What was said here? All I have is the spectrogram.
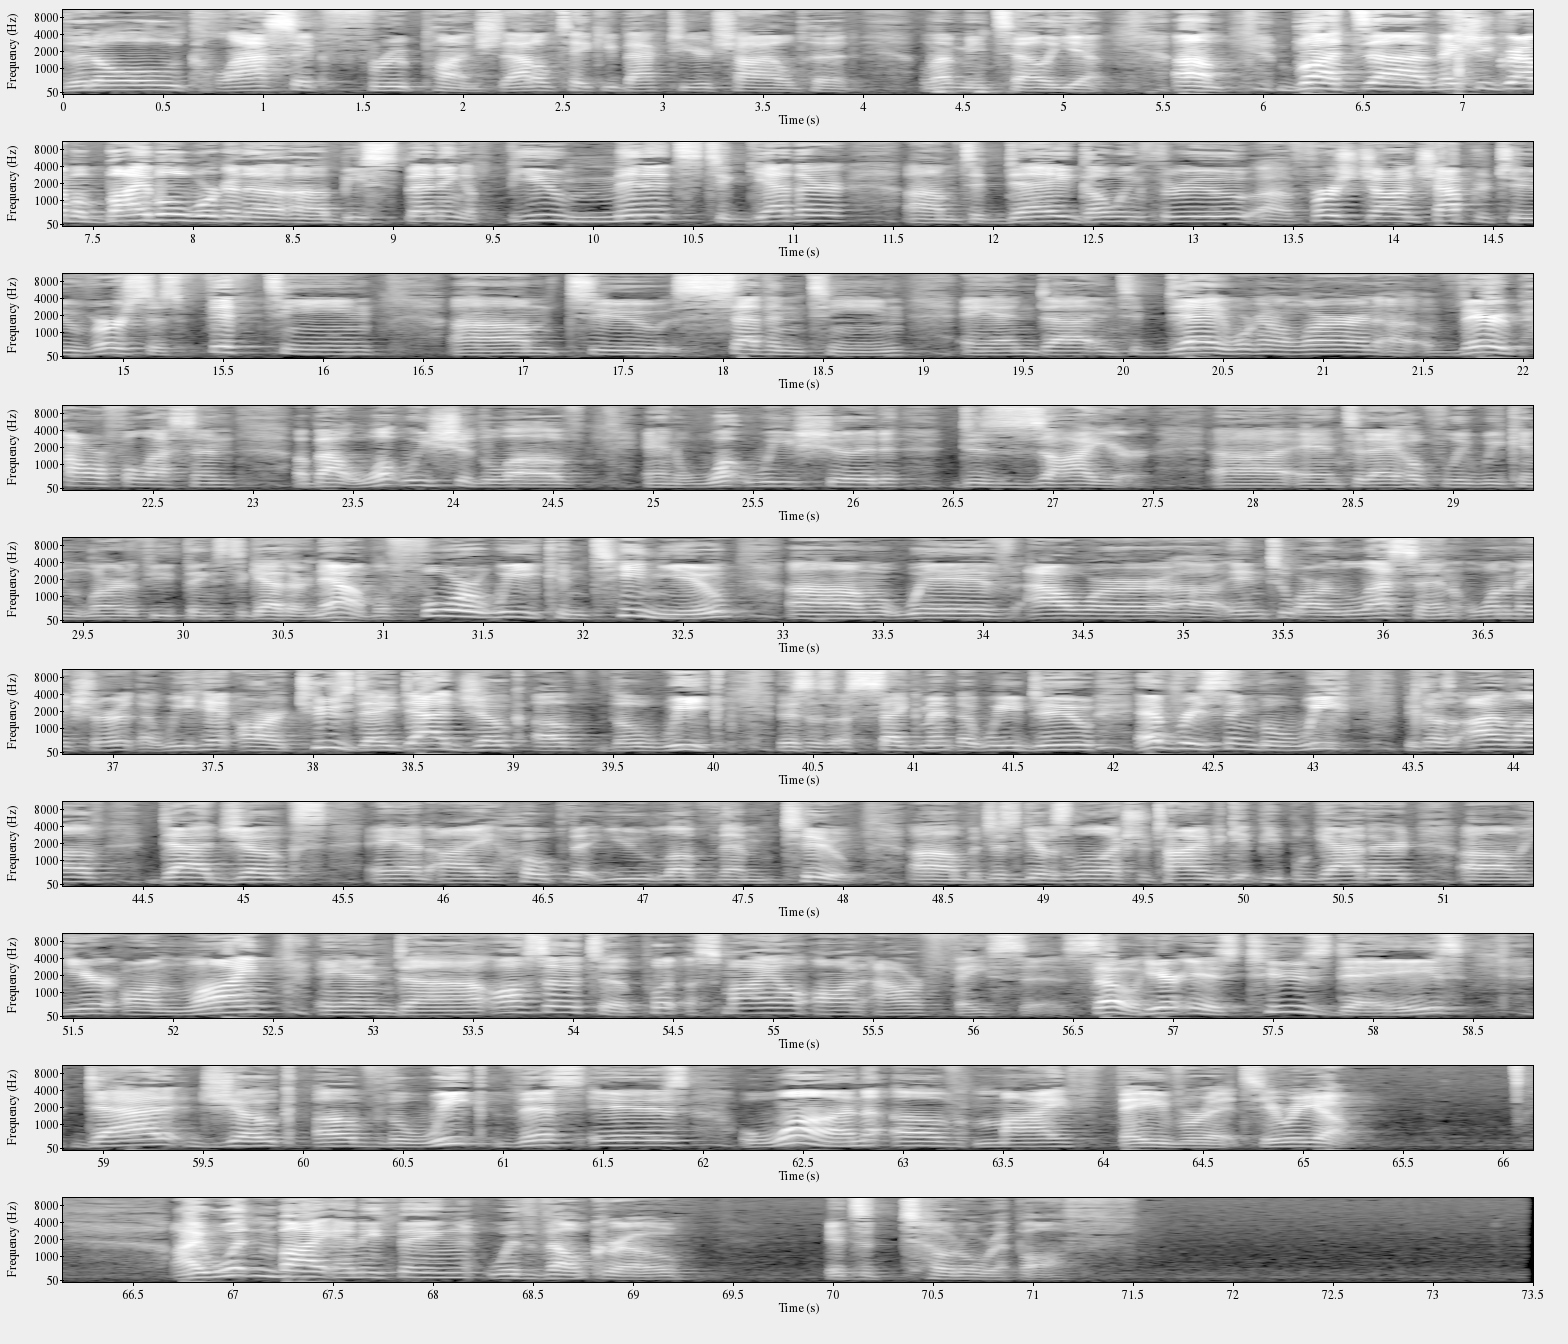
Good old classic fruit punch. That'll take you back to your childhood, let me tell you. Um, but uh, make sure you grab a Bible. We're going to uh, be spending a few minutes together um, today going through uh, 1 John chapter 2, verses 15 um, to 17. And, uh, and today we're going to learn a, a very powerful lesson about what we should love and what we should desire. Uh, and today, hopefully, we can learn a few things together. Now, before we continue um, with our uh, into our lesson, I want to make sure that we hit our Tuesday dad joke of the week. This is a segment that we do every single week because I love dad jokes and I hope that you love them too. Um, but just to give us a little extra time to get people gathered um, here online and uh, also to put a smile on our faces. So here is Tuesday's dad joke of the week. This is one of my favorites. Here we go. I wouldn't buy anything with Velcro. It's a total ripoff.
